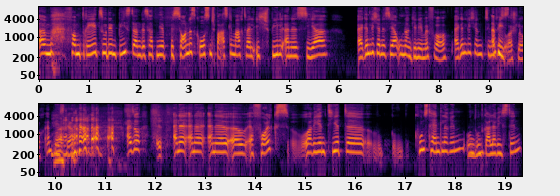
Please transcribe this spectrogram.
Ähm, vom Dreh zu den Biestern, das hat mir besonders großen Spaß gemacht, weil ich spiele eine sehr, eigentlich eine sehr unangenehme Frau. Eigentlich ein ziemliches Biest. Arschloch. Ein Biest, ja. Also äh, eine, eine, eine äh, erfolgsorientierte äh, Kunsthändlerin und, und Galeristin,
